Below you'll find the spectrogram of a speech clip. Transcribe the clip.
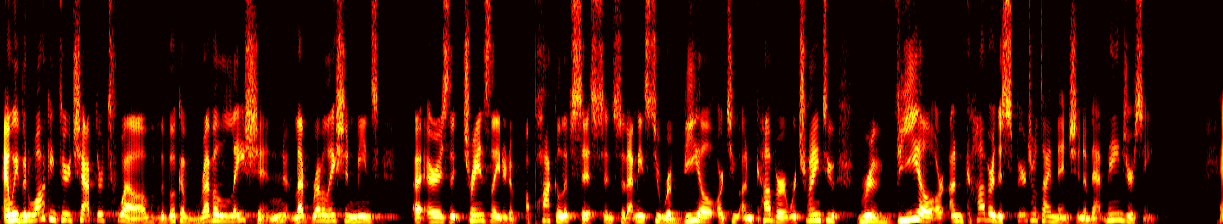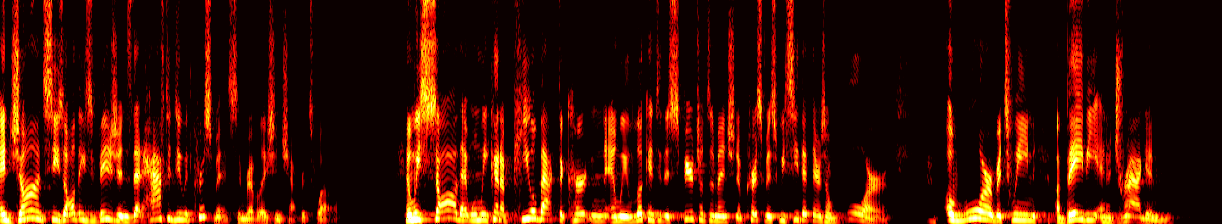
And we've been walking through chapter 12 of the book of Revelation. Revelation means, uh, or is translated of apocalypsis, and so that means to reveal or to uncover. We're trying to reveal or uncover the spiritual dimension of that manger scene. And John sees all these visions that have to do with Christmas in Revelation chapter 12. And we saw that when we kind of peel back the curtain and we look into the spiritual dimension of Christmas, we see that there's a war, a war between a baby and a dragon.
